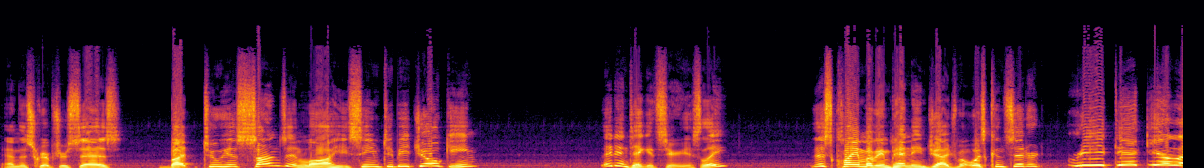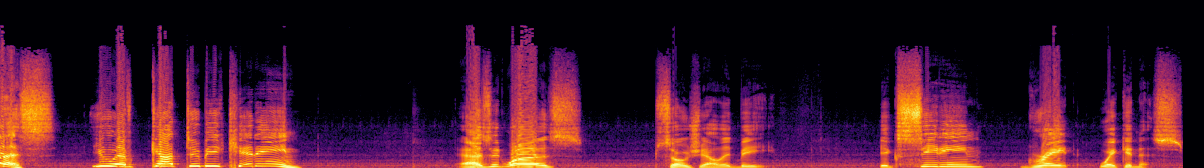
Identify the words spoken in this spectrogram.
And the scripture says, But to his sons in law he seemed to be joking. They didn't take it seriously. This claim of impending judgment was considered ridiculous. You have got to be kidding. As it was, so shall it be. Exceeding great wickedness.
